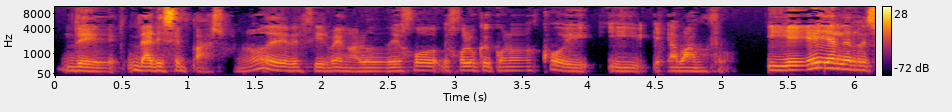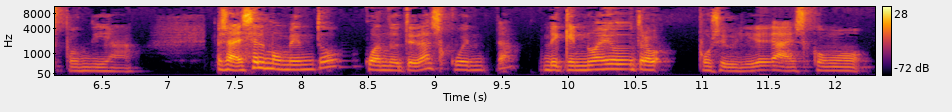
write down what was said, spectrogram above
de dar ese paso, ¿no? de decir, venga, lo dejo, dejo lo que conozco y, avanzo? Y ella le respondía, o sea, es el momento cuando te das cuenta de que no hay otra posibilidad. Es como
